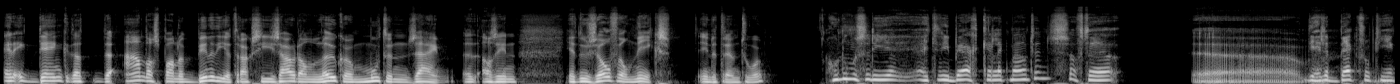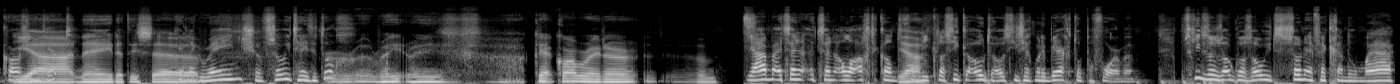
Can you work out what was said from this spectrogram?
En ik denk dat de aandachtspannen binnen die attractie zou dan leuker moeten zijn. Eh, Als in, je nu zoveel niks in de tramtour. Hoe noemen ze die, heette die berg Cadillac Mountains? Of de, Eh, die hele backdrop die je in Cars ja, hebt? nee, dat is... Cadillac Range of zoiets heet het toch? Ra- Ra- Ra- Ca- Carburetor. ehm, Ja, maar het zijn, het zijn alle achterkanten Ja. van die klassieke auto's die zeg maar de bergtoppen vormen. Misschien zullen ze ook wel zoiets, zo'n effect gaan doen. Maar ja,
